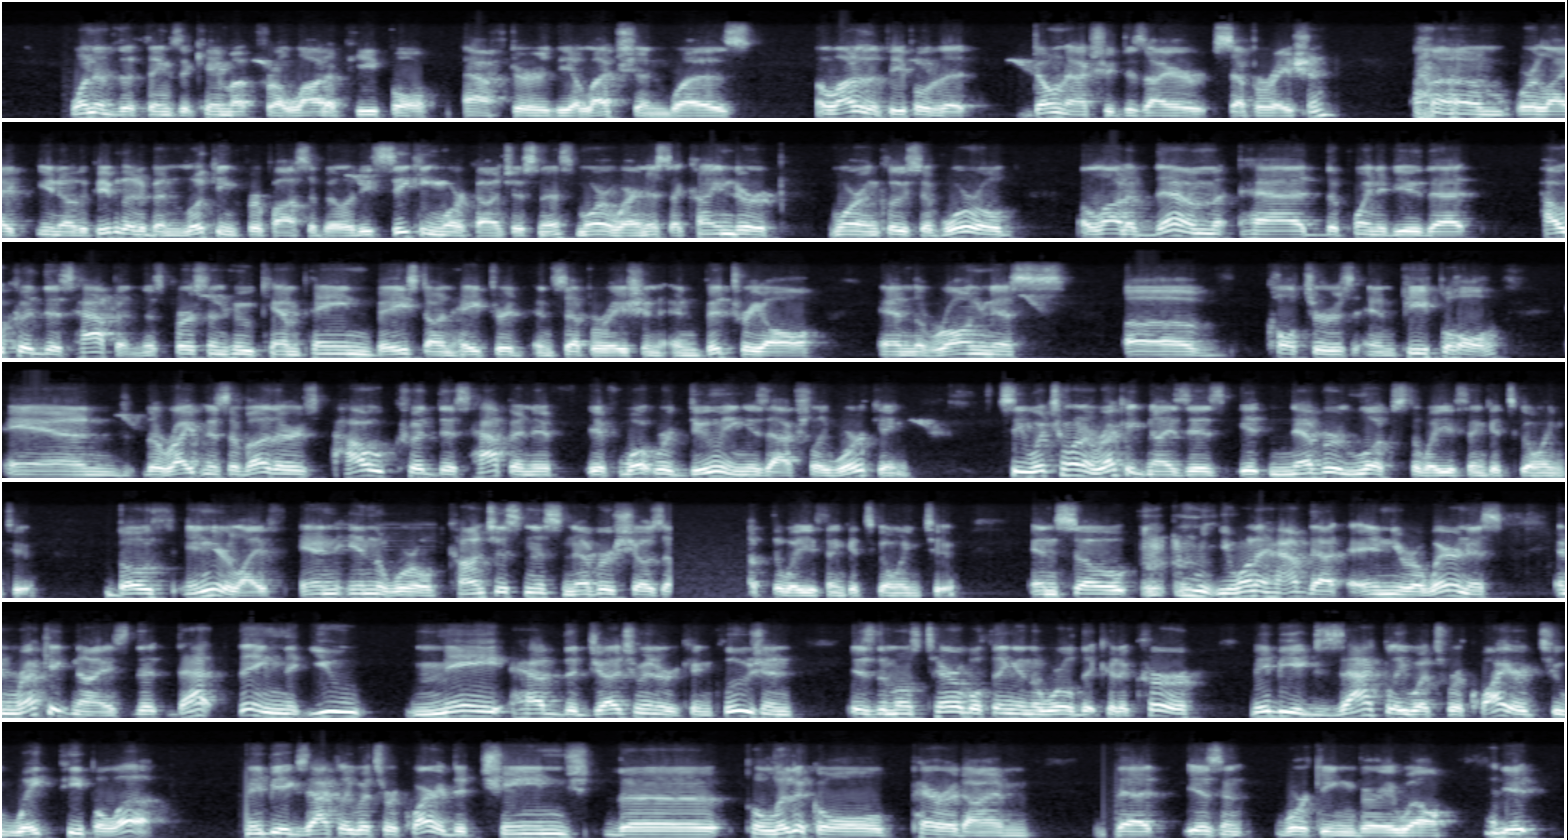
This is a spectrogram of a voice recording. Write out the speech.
one of the things that came up for a lot of people after the election was a lot of the people that don't actually desire separation um, were like, you know, the people that have been looking for possibility, seeking more consciousness, more awareness, a kinder, more inclusive world. A lot of them had the point of view that how could this happen? This person who campaigned based on hatred and separation and vitriol and the wrongness of cultures and people and the rightness of others, how could this happen if, if what we're doing is actually working? See, what you want to recognize is it never looks the way you think it's going to, both in your life and in the world. Consciousness never shows up the way you think it's going to. And so you want to have that in your awareness and recognize that that thing that you may have the judgment or conclusion is the most terrible thing in the world that could occur may be exactly what's required to wake people up maybe exactly what's required to change the political paradigm that isn't working very well. It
